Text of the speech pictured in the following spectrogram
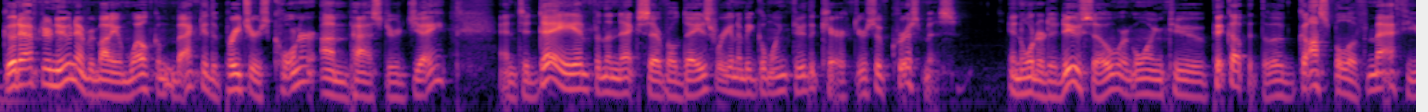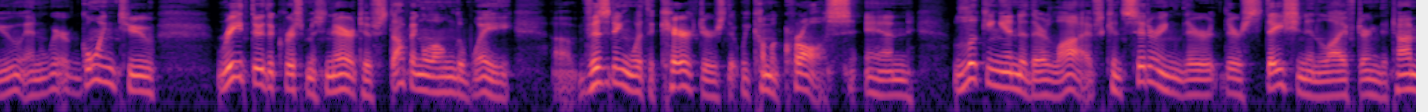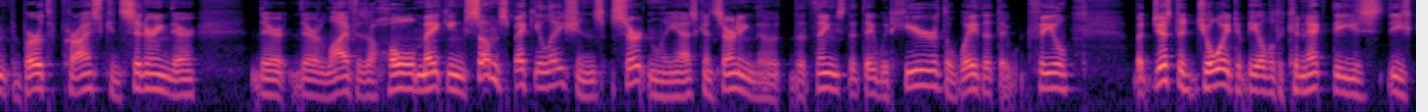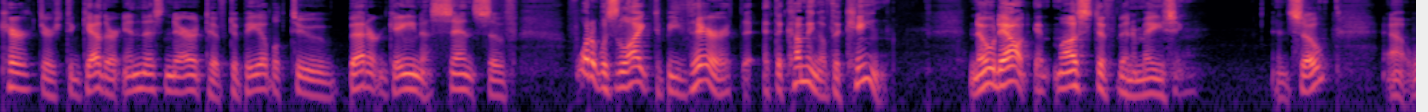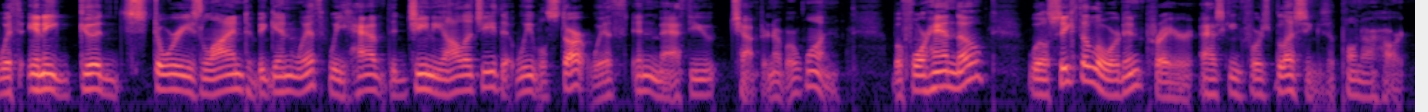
Good afternoon, everybody, and welcome back to the Preacher's Corner. I'm Pastor Jay, and today and for the next several days, we're going to be going through the characters of Christmas. In order to do so, we're going to pick up at the Gospel of Matthew, and we're going to read through the Christmas narrative, stopping along the way, uh, visiting with the characters that we come across, and looking into their lives, considering their their station in life during the time of the birth of Christ, considering their their their life as a whole, making some speculations certainly as concerning the the things that they would hear, the way that they would feel, but just a joy to be able to connect these these characters together in this narrative, to be able to better gain a sense of, what it was like to be there at the, at the coming of the King. No doubt it must have been amazing. And so, uh, with any good stories line to begin with, we have the genealogy that we will start with in Matthew chapter number 1. Beforehand, though, we'll seek the Lord in prayer, asking for his blessings upon our heart.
